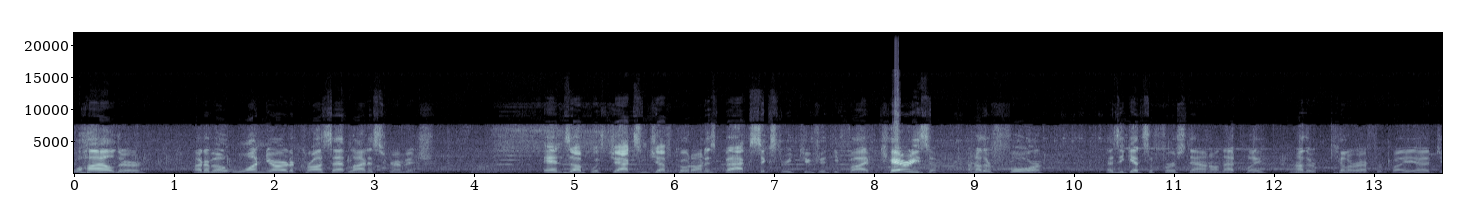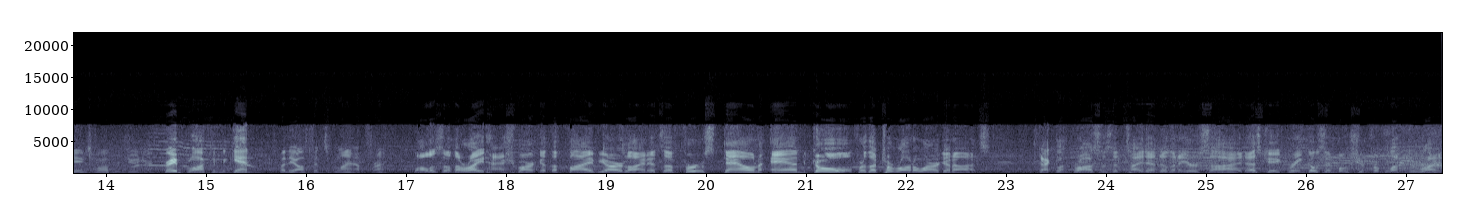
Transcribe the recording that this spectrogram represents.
Wilder, at about one yard across that line of scrimmage, ends up with Jackson Jeffcoat on his back, 6'3", 255, carries him another four as he gets a first down on that play. Another killer effort by uh, James Wilder Jr. Great blocking again by the offensive line up front. Ball is on the right hash mark at the five yard line. It's a first down and goal for the Toronto Argonauts. Declan crosses at tight end to the near side. SJ Green goes in motion from left to right.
